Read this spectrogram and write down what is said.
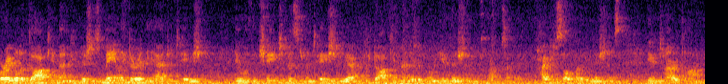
were able to document conditions mainly during the agitation. And with the change of instrumentation, we, we documented ammonia emissions, or sorry, hydrogen sulfide emissions the entire time.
